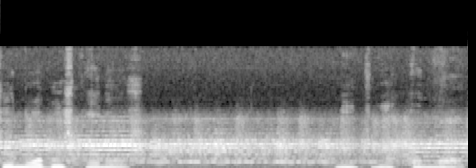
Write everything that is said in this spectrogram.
Ten more boost panels need to be unlocked.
